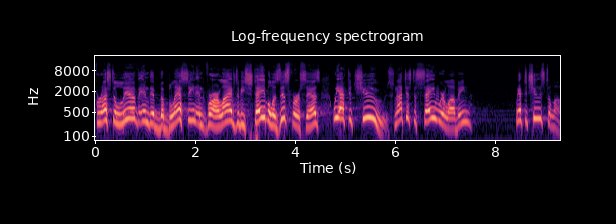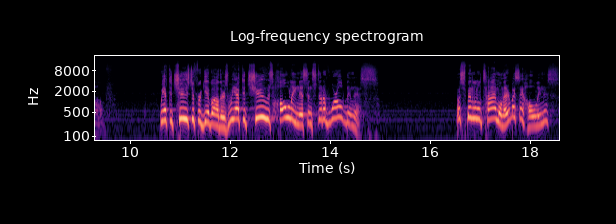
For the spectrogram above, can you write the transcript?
for us to live in the, the blessing and for our lives to be stable, as this verse says, we have to choose, not just to say we're loving, we have to choose to love. We have to choose to forgive others. We have to choose holiness instead of worldliness. Let's spend a little time on that. Everybody say holiness.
